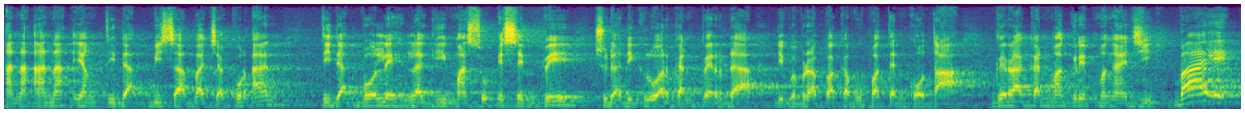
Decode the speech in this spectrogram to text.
anak-anak yang tidak bisa baca Quran tidak boleh lagi masuk SMP sudah dikeluarkan perda di beberapa kabupaten kota. Gerakan maghrib mengaji baik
